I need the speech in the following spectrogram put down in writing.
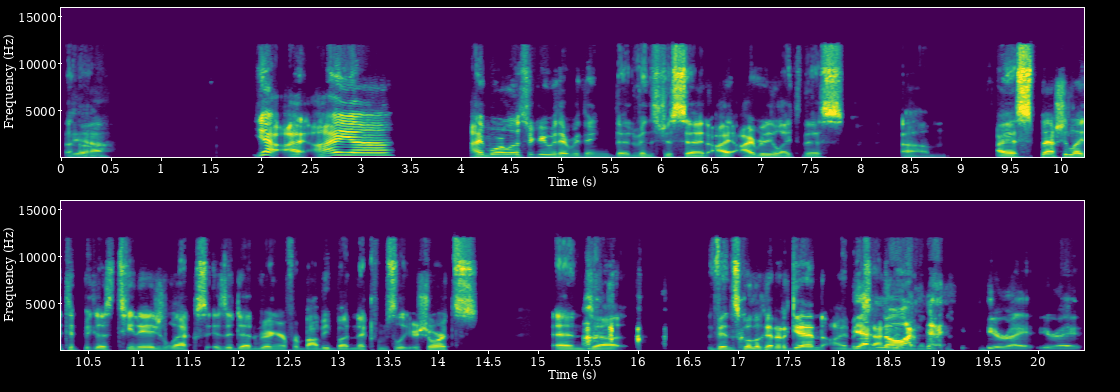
yeah. Um, yeah, I I uh I more or less agree with everything that Vince just said. I I really liked this. Um, I especially liked it because teenage Lex is a dead ringer for Bobby Budnick from Salute Your Shorts, and uh, Vince, go look at it again. I'm yeah, exactly no, I, you're right. You're right.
